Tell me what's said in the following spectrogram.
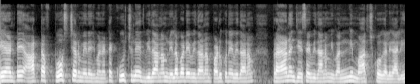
ఏ అంటే ఆర్ట్ ఆఫ్ పోస్చర్ మేనేజ్మెంట్ అంటే కూర్చునే విధానం నిలబడే విధానం పడుకునే విధానం ప్రయాణం చేసే విధానం ఇవన్నీ మార్చుకోగలగాలి.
